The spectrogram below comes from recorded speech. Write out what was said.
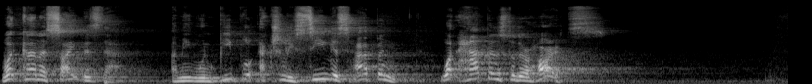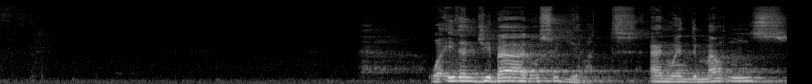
what kind of sight is that? I mean, when people actually see this happen, what happens to their hearts? وَإِذَا الْجِبَالُ سُيِّرَتْ And when the mountains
